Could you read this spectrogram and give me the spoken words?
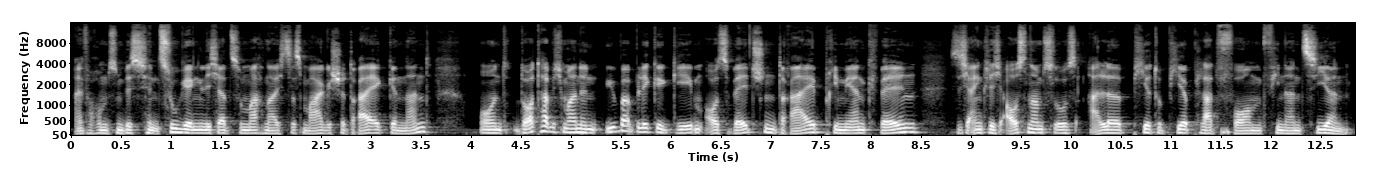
einfach um es ein bisschen zugänglicher zu machen, habe ich das magische Dreieck genannt. Und dort habe ich mal einen Überblick gegeben, aus welchen drei primären Quellen sich eigentlich ausnahmslos alle Peer-to-Peer-Plattformen finanzieren.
